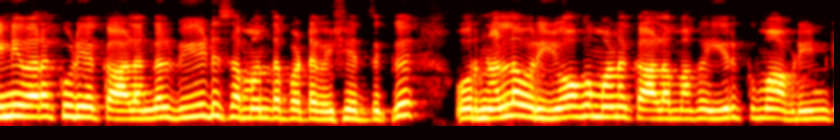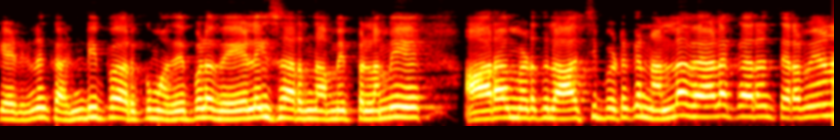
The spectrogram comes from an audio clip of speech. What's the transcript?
இனி வரக்கூடிய காலங்கள் வீடு சம்மந்தப்பட்ட விஷயத்துக்கு ஒரு நல்ல ஒரு யோகமான காலமாக இருக்குமா அப்படின்னு கேட்டிங்கன்னா கண்டிப்பாக இருக்கும். அதே போல் வேலை சார்ந்த அமைப்பு எல்லாமே ஆறாம் இடத்துல ஆட்சி பெற்றிருக்க நல்ல வேலைக்காரன் திறமையான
